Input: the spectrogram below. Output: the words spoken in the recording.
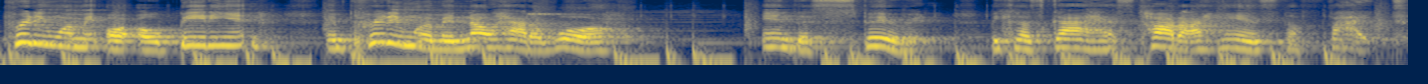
pretty women are obedient, and pretty women know how to war in the spirit because God has taught our hands to fight.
